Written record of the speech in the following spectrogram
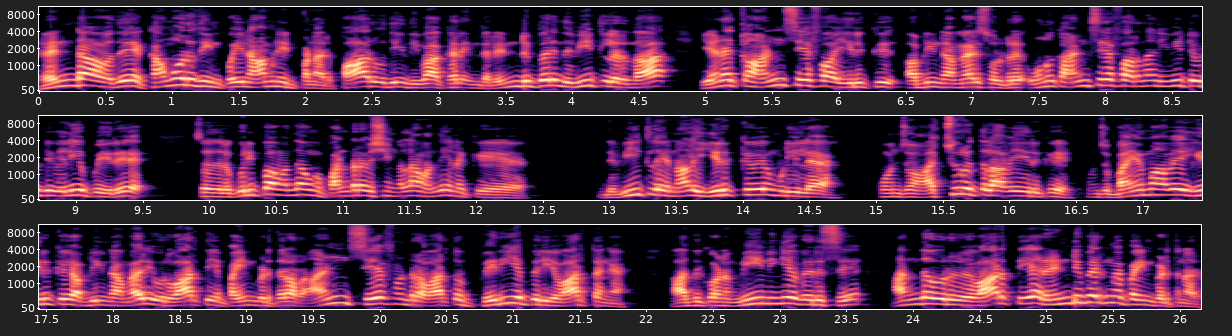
ரெண்டாவது கமருதீன் போய் நாமினேட் பண்ணார். பார்வதியும் திவாகர் இந்த ரெண்டு பேர் இந்த வீட்டில் இருந்தா எனக்கு அன்சேஃபா இருக்கு அப்படின்ற மாதிரி சொல்ற. உனக்கு அன்சேஃபா இருந்தா நீ வீட்டை விட்டு வெளியே போயிரு. ஸோ இதுல குறிப்பா வந்து அவங்க பண்ற விஷயங்கள்லாம் வந்து எனக்கு இந்த வீட்டில் என்னால் இருக்கவே முடியல. கொஞ்சம் அச்சுறுத்தலாகவே இருக்கு. கொஞ்சம் பயமாவே இருக்கு அப்படின்ற மாதிரி ஒரு வார்த்தையை பயன்படுத்துகிறார் அன்சேஃப்ன்ற வார்த்தை பெரிய பெரிய வார்த்தைங்க. அதுக்கான மீனிங்கே வெறுசு. அந்த ஒரு வார்த்தையை ரெண்டு பேருக்குமே பயன்படுத்தினார்.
